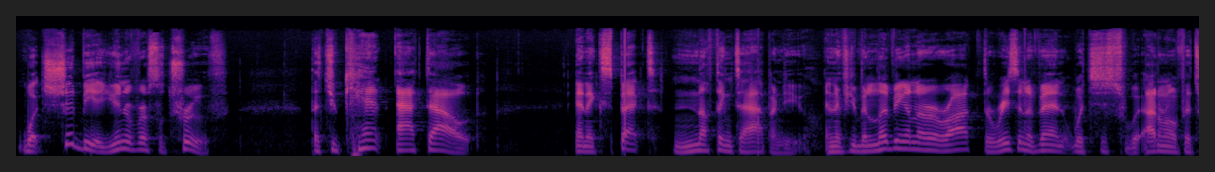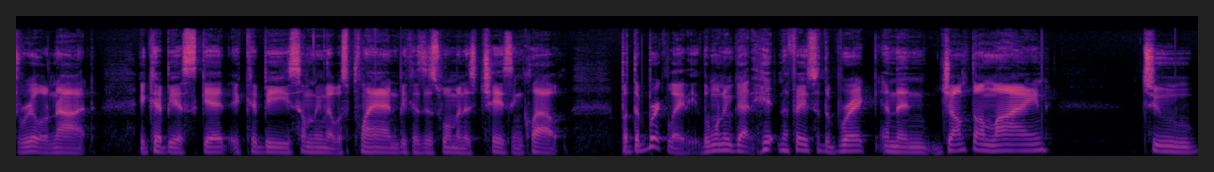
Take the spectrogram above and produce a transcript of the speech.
what should be a universal truth that you can't act out and expect nothing to happen to you. And if you've been living under a rock, the recent event, which is I don't know if it's real or not, it could be a skit, it could be something that was planned because this woman is chasing clout but the brick lady, the one who got hit in the face with the brick and then jumped online to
